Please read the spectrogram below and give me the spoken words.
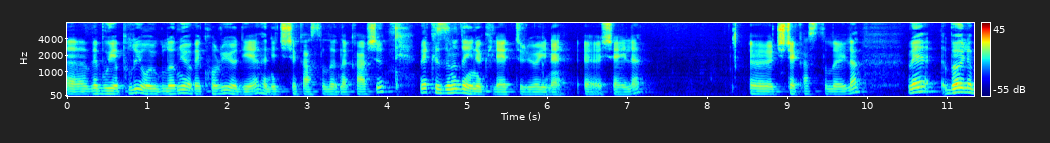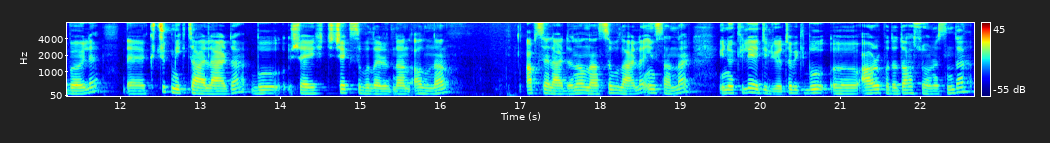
Ee, ve bu yapılıyor, uygulanıyor ve koruyor diye hani çiçek hastalığına karşı ve kızını da inoküle ettiriyor yine e, şeyle e, çiçek hastalığıyla. Ve böyle böyle e, küçük miktarlarda bu şey çiçek sıvılarından alınan apselerden alınan sıvılarla insanlar inoküle ediliyor. Tabii ki bu e, Avrupa'da daha sonrasında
